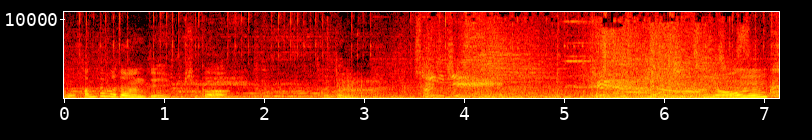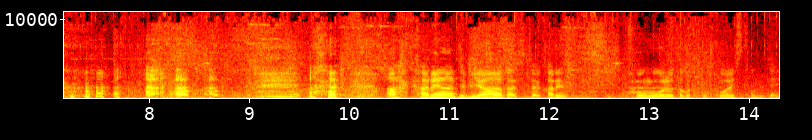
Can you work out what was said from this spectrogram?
어, 한 대 맞았는데 피가 덜덜. 안녕. 아, 가렌한테 미안하다, 진짜. 가렌. 좋은 거 걸렸다고 되게 좋아했을 텐데.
